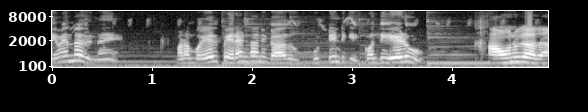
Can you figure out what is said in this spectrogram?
ఏమైంది అది మనం పోయేది పేరెంటాని కాదు పుట్టింటికి కొంత ఏడు అవును కదా.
